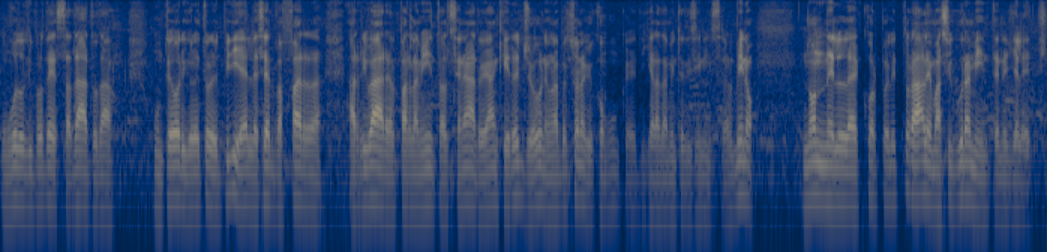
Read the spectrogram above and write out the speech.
un voto di protesta dato da un teorico elettore del PDL serve a far arrivare al Parlamento, al Senato e anche in Regione una persona che comunque è dichiaratamente di sinistra, almeno non nel corpo elettorale ma sicuramente negli eletti.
